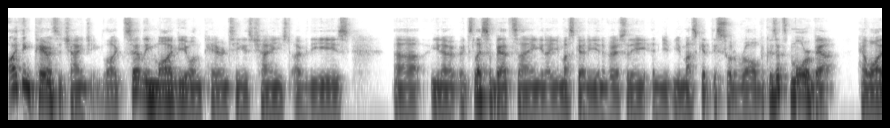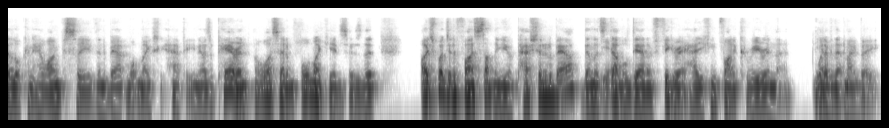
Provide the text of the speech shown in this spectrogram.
I think parents are changing. Like certainly my view on parenting has changed over the years. Uh, you know, it's less about saying, you know, you must go to university and you, you must get this sort of role because that's more about how I look and how I'm perceived than about what makes you happy. You know, as a parent, all I say to all my kids is that I just want you to find something you're passionate about. Then let's yeah. double down and figure out how you can find a career in that, whatever yeah. that may be.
